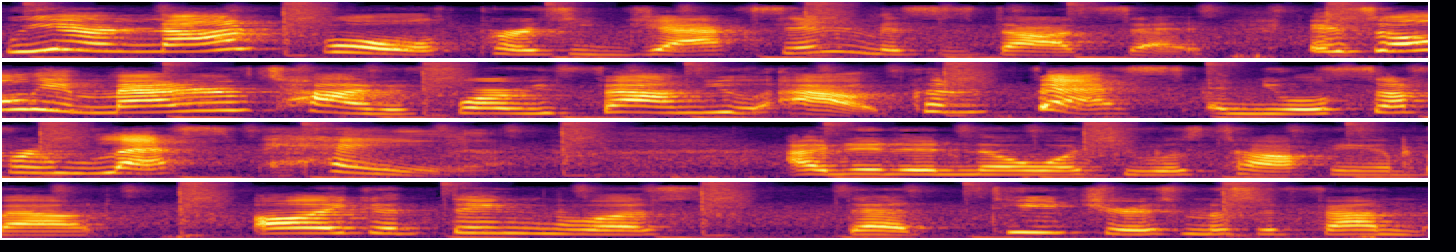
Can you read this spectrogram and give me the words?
We are not fools, Percy Jackson, Mrs. Dodd said. It's only a matter of time before we found you out. Confess, and you will suffer less pain. I didn't know what she was talking about. All I could think was that teachers must have found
